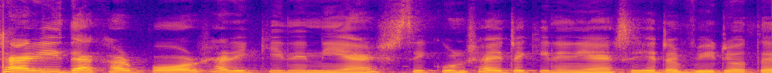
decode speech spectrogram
শাড়ি দেখার পর শাড়ি কিনে নিয়ে আসছি। কোন শাড়িটা কিনে নিয়ে আসছি সেটা ভিডিওতে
